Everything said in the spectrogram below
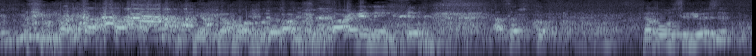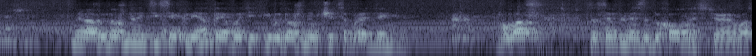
Нет, come on, подождите. Bargaining. А за что? Я полном серьезе? Вы должны найти себе клиента и оплатить, и вы должны учиться брать деньги. У вас зацепленность за духовностью у вас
